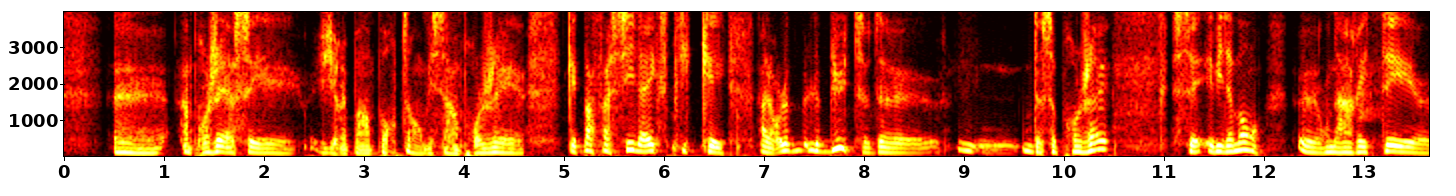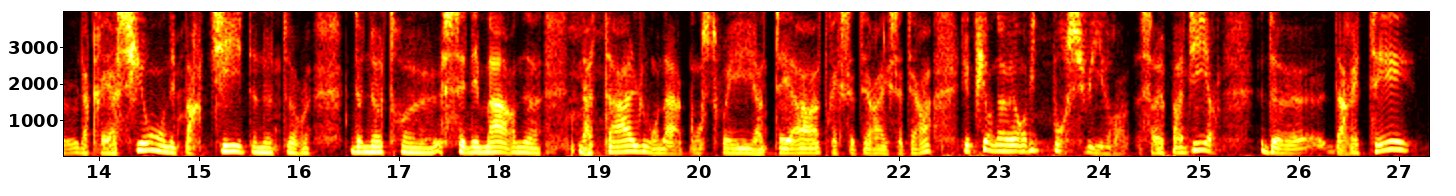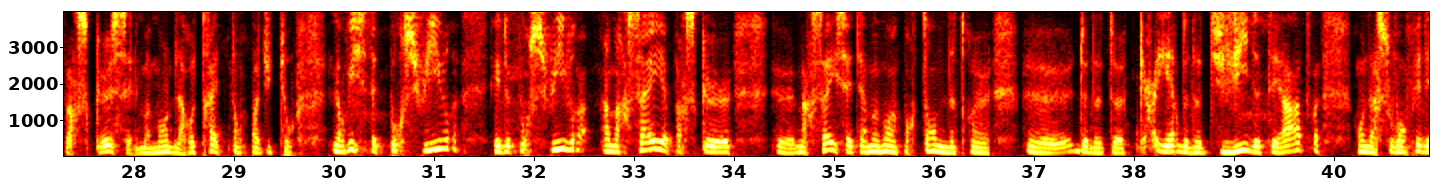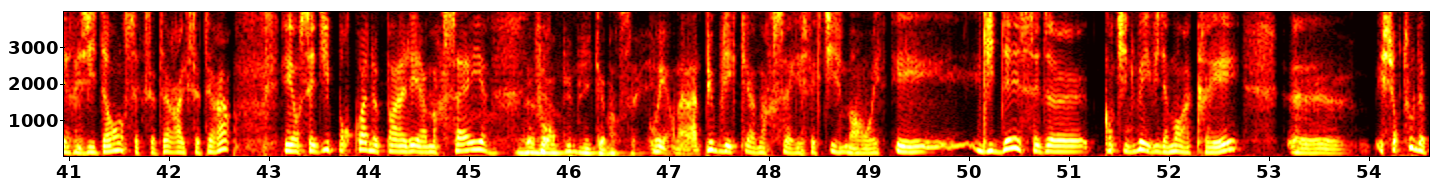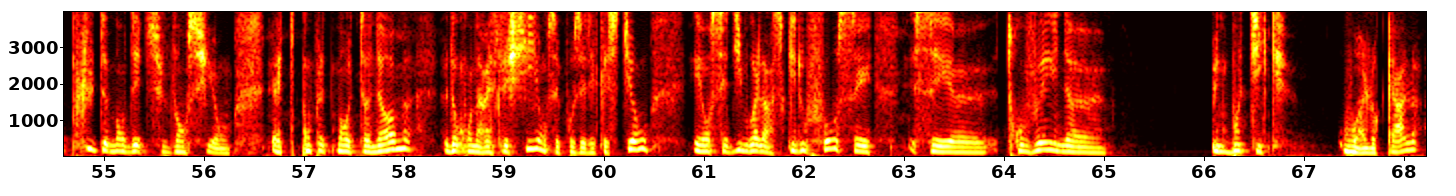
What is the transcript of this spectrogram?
euh, un projet assez, je dirais pas important, mais c'est un projet qui est pas facile à expliquer. Alors le, but de, ce projet, c'est évidemment euh, on a arrêté euh, la création, on est parti de notre, de notre euh, Seine-et-Marne natale où on a construit un théâtre, etc., etc. Et puis on avait envie de poursuivre. Ça ne veut pas dire d'arrêter parce que c'est le moment de la retraite. Non, pas du tout. L'envie, c'était de poursuivre et de poursuivre à Marseille parce que Marseille, ça a été un moment important de notre, de notre carrière, de notre vie de théâtre. On a souvent fait des résidences, etc., etc. Et on s'est dit pourquoi ne pas aller à Marseille Vous avez un public à Marseille. Oui, on a un public à Marseille, effectivement. Oui. Et l'idée, c'est de continuer évidemment à créer. Euh, et surtout ne plus demander de subventions, être complètement autonome. Donc on a réfléchi, on s'est posé des questions et on s'est dit voilà, ce qu'il nous faut, c'est euh, trouver une une boutique ou un local.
